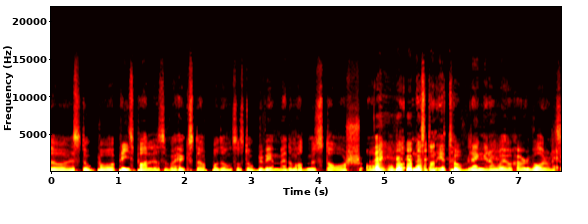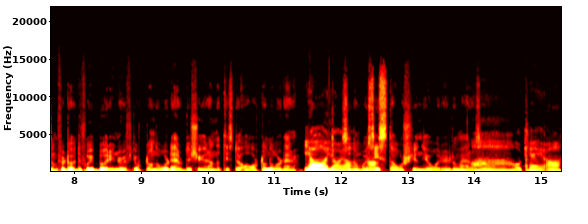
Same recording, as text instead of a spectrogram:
då jag stod på prispallen så var jag högst upp och de som stod bredvid mig de hade mustasch och, och var nästan ett huvud längre än vad jag själv var. Liksom. För då, du får ju börja när du är 14 år där och du kör ända tills du är 18 år där. Ja, ja, ja. så de var ju ja. sista års juniorer de här. Alltså. Ah, okej, ja.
